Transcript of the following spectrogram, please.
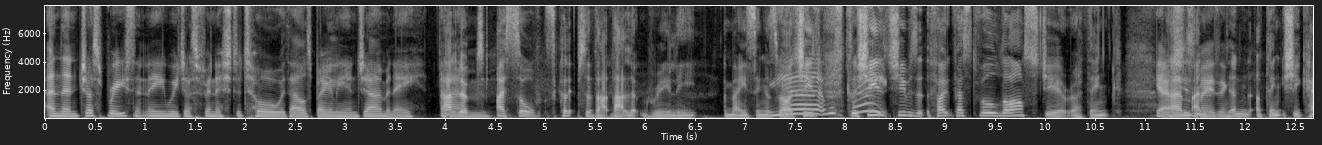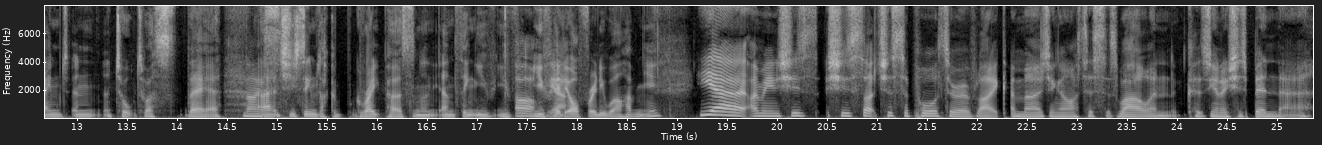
and then just recently, we just finished a tour with Elles Bailey in Germany. that Um, looked. I saw clips of that. That looked really amazing as well. Yeah, She's, it was so she she was at the folk festival last year, I think. yeah, Um, she's and, amazing. And I think she came and, and talked to us there. nice. And she seems like a great person, and, and think you've you've Oh, you've hit it off really well, haven't you? Yeah, I mean, she's she's such a supporter of like emerging artists as well, and because you know she's been there,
